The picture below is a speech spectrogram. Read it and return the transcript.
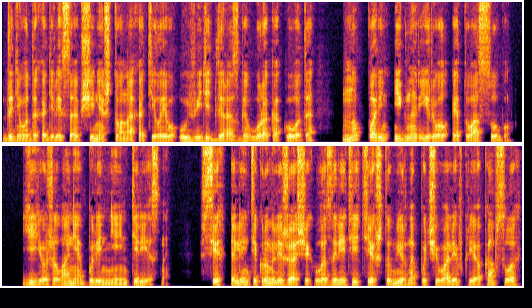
До него доходили сообщения, что она хотела его увидеть для разговора какого-то, но парень игнорировал эту особу. Ее желания были неинтересны. Всех Эленти, кроме лежащих в лазарете и тех, что мирно почивали в криокапсулах,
